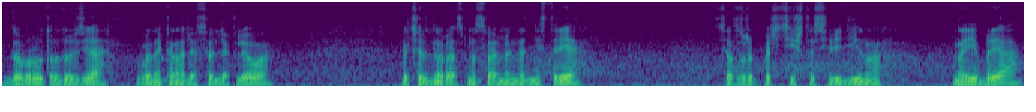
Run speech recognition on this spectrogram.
Доброе утро, друзья! Вы на канале Все для клёва. В очередной раз мы с вами на Днестре. Сейчас уже почти что середина ноября.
